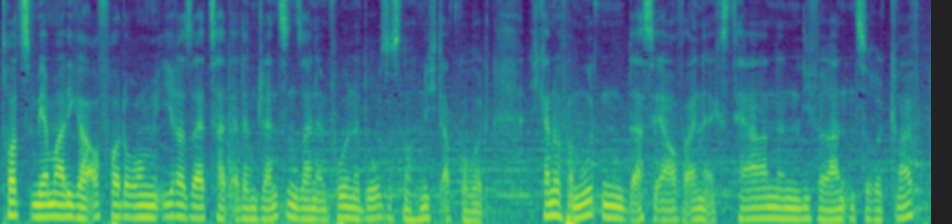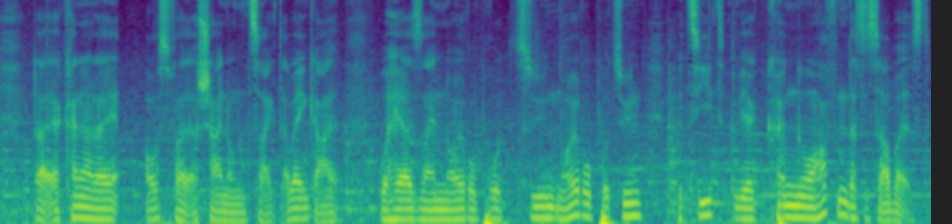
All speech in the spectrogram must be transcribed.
Trotz mehrmaliger Aufforderungen ihrerseits hat Adam Jensen seine empfohlene Dosis noch nicht abgeholt. Ich kann nur vermuten, dass er auf einen externen Lieferanten zurückgreift, da er keinerlei Ausfallerscheinungen zeigt. Aber egal, woher er sein Neuropozyn, Neuropozyn bezieht, wir können nur hoffen, dass es sauber ist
